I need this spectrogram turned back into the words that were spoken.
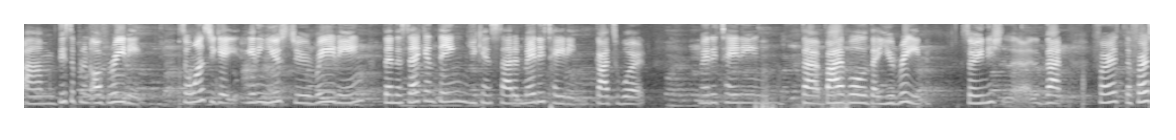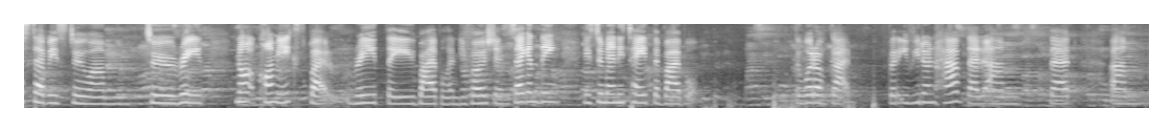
um, discipline of reading. So once you get getting used to reading, then the second thing you can start meditating God's word, meditating the Bible that you read. So uh, that first. The first step is to um, to read not comics but read the Bible and devotion. Second thing is to meditate the Bible, the Word of God. But if you don't have that um, that um,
